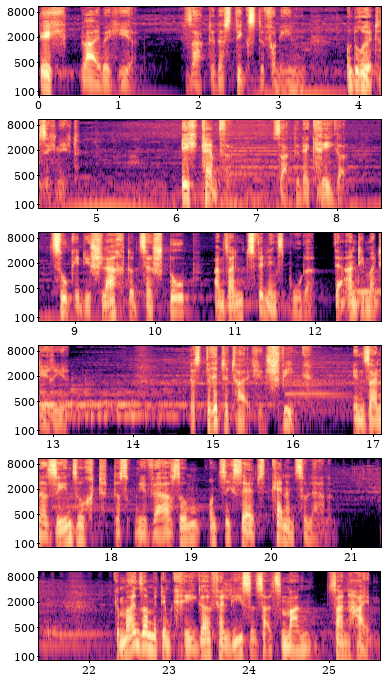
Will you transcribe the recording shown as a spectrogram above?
Ich bleibe hier, sagte das dickste von ihnen und rührte sich nicht. Ich kämpfe, sagte der Krieger, zog in die Schlacht und zerstob an seinem Zwillingsbruder, der Antimaterie. Das dritte Teilchen schwieg in seiner Sehnsucht, das Universum und sich selbst kennenzulernen. Gemeinsam mit dem Krieger verließ es als Mann sein Heim,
